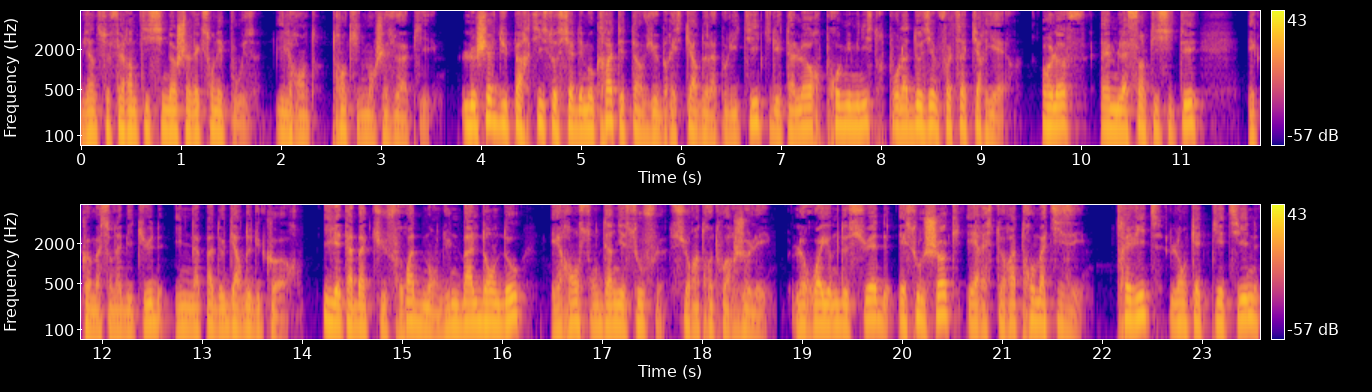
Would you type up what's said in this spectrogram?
vient de se faire un petit cinoche avec son épouse. Il rentre tranquillement chez eux à pied. Le chef du parti social-démocrate est un vieux briscard de la politique, il est alors Premier ministre pour la deuxième fois de sa carrière. Olof aime la simplicité, et comme à son habitude, il n'a pas de garde du corps. Il est abattu froidement d'une balle dans le dos et rend son dernier souffle sur un trottoir gelé. Le royaume de Suède est sous le choc et restera traumatisé. Très vite, l'enquête piétine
